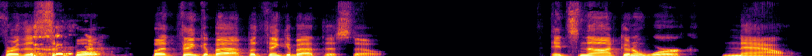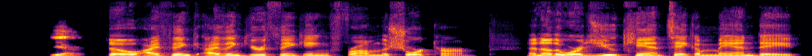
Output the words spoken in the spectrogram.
For the simple, but think about but think about this though. It's not going to work now. Yeah. So I think I think you're thinking from the short term. In other words, you can't take a mandate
